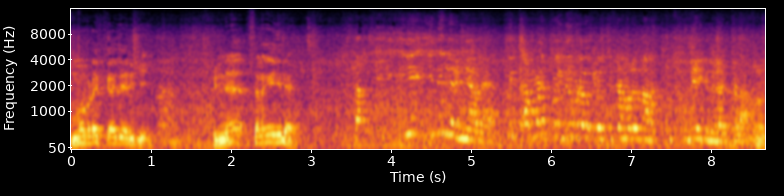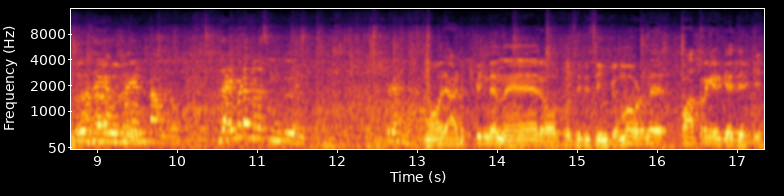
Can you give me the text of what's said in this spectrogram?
ഉമ്മ ഇവിടെ എത്തുക വിചാരിക്കും. പിന്നെ സ്ഥലം കഴിഞ്ഞില്ലേ? മോര് അടുപ്പിന്റെ നേരെ ഓപ്പോസിറ്റ് സിങ്ക് ഉമ്മ ഇവിടുന്ന് പാത്രം കഴിക്കാൻ വിചാരിക്കും.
